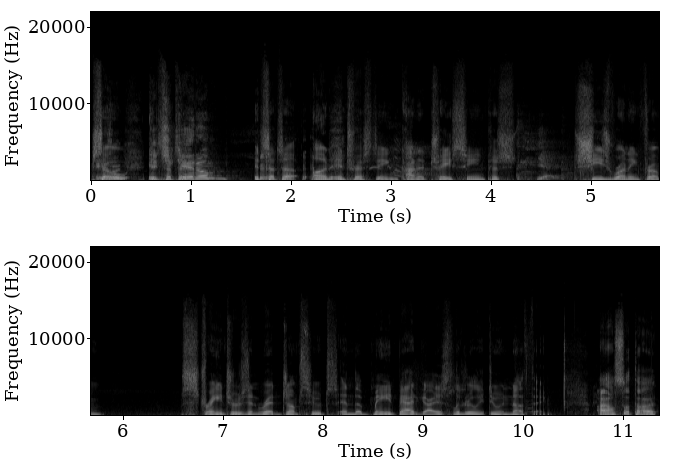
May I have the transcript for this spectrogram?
So it's such a, him? it's such an uninteresting kind of chase scene because she's running from strangers in red jumpsuits, and the main bad guy is literally doing nothing. I also thought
